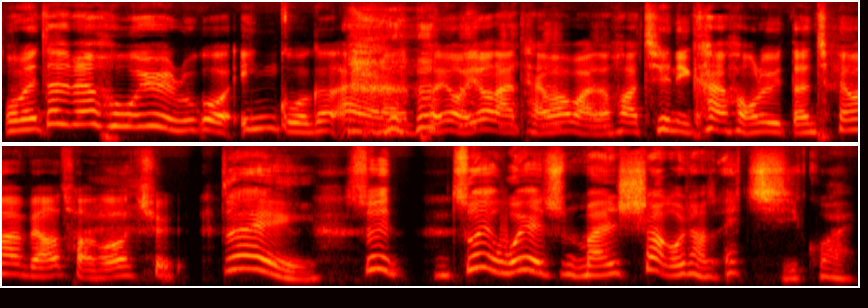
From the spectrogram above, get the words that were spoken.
我们在这边呼吁，如果英国跟爱尔兰的朋友要来台湾玩的话，请你看红绿灯，千万不要闯过去。对，所以所以我也是蛮 shock。我想说，哎，奇怪，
